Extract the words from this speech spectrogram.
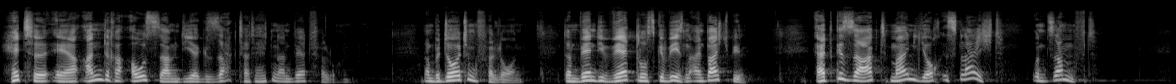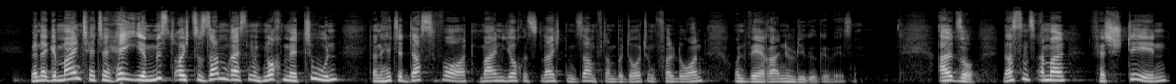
hätte er andere Aussagen, die er gesagt hatte, hätten an Wert verloren, an Bedeutung verloren. Dann wären die wertlos gewesen. Ein Beispiel. Er hat gesagt, mein Joch ist leicht und sanft. Wenn er gemeint hätte, hey, ihr müsst euch zusammenreißen und noch mehr tun, dann hätte das Wort, mein Joch ist leicht und sanft, an Bedeutung verloren und wäre eine Lüge gewesen. Also, lasst uns einmal verstehen,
